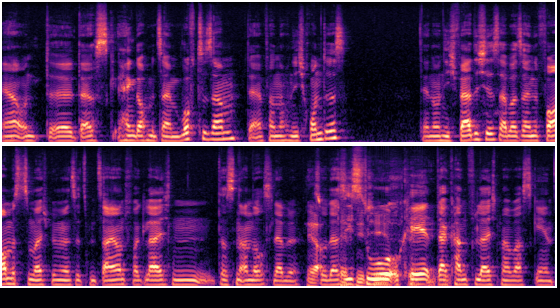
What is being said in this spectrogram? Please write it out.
Ja, und äh, das hängt auch mit seinem Wurf zusammen, der einfach noch nicht rund ist, der noch nicht fertig ist, aber seine Form ist zum Beispiel, wenn wir es jetzt mit Zion vergleichen, das ist ein anderes Level. Ja, so, da siehst du, okay, definitiv. da kann vielleicht mal was gehen.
